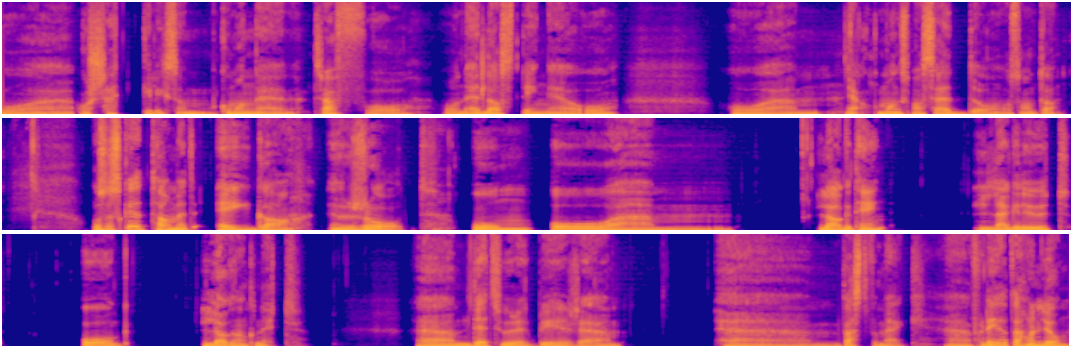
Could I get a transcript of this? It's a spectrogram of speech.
og, og sjekke liksom hvor mange treff og, nedlastinger og, ja, hvor mange som har sett og, sånt. da. Og så skal jeg ta mitt et eget råd om å um, lage ting, legge det ut, og lage noe nytt. Um, det tror jeg blir uh, best for meg. Uh, for det, handler handler, om,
